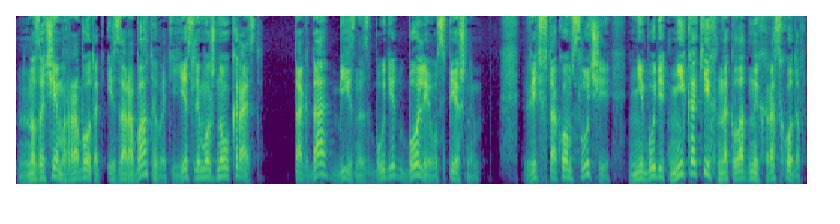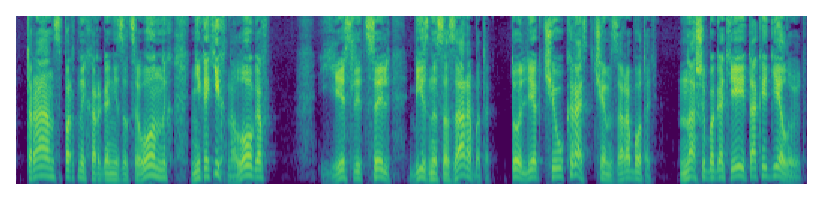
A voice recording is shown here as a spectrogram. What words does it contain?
Но зачем работать и зарабатывать, если можно украсть? Тогда бизнес будет более успешным. Ведь в таком случае не будет никаких накладных расходов, транспортных, организационных, никаких налогов. Если цель бизнеса заработок, то легче украсть, чем заработать. Наши богатеи так и делают.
